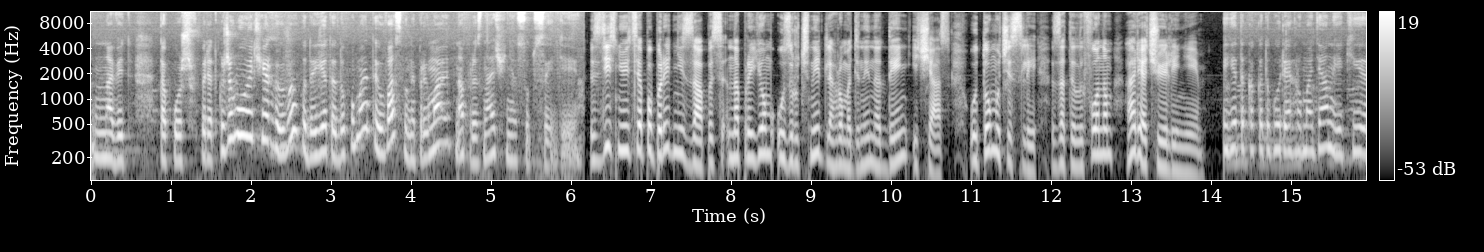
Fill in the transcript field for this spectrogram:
навіть також в порядку живої черги, ви подаєте документи, у вас вони приймають на призначення субсидії. Здійснюється попередній запис на прийом у зручний для громадянина день і час, у тому числі за телефоном гарячої лінії. Є така категорія громадян, які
